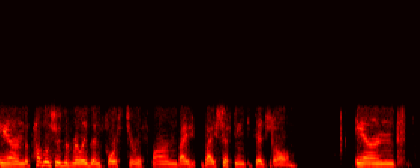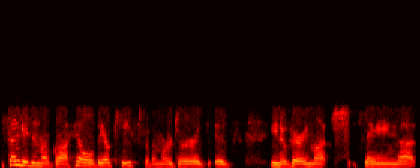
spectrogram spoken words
And the publishers have really been forced to respond by by shifting to digital. And Cengage and McGraw-Hill, their case for the merger is, is, you know, very much saying that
